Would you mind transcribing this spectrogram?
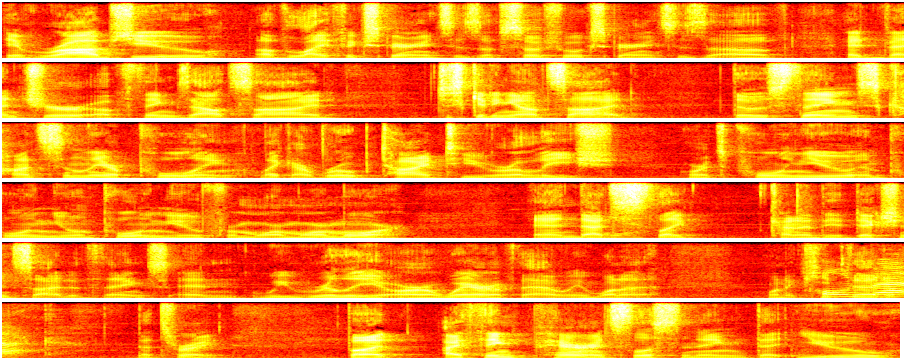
it robs you of life experiences, of social experiences, of adventure, of things outside, just getting outside. Those things constantly are pulling like a rope tied to you or a leash, where it's pulling you and pulling you and pulling you for more and more and more and that's like kind of the addiction side of things and we really are aware of that we want to want to keep Hold that back. that's right. But i think parents listening that you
